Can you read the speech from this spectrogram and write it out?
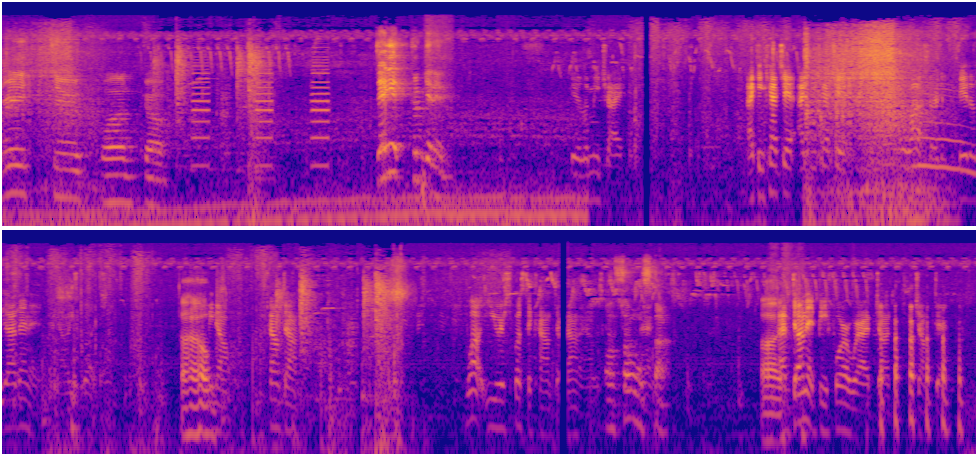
Three, two, one, go. Dang it! Couldn't get in. Here, let me try. I can catch it. I can catch it. Oh wow, Sergeant Potato got in it. Now he's glitched. Help. We know. Countdown. What? You were supposed to count down. and I was Oh, counting someone was stuck. Uh, I've done it before where I've jumped, jumped in.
